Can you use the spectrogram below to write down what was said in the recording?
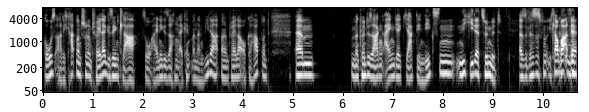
großartig. Hat man schon im Trailer gesehen, klar. So einige Sachen erkennt man dann wieder, hat man im Trailer auch gehabt. Und ähm, man könnte sagen, ein Gag jagt den nächsten. Nicht jeder zündet. Also das ist, ich glaube, an der, ja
